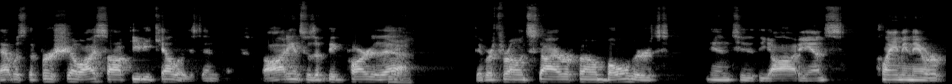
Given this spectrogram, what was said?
that was the first show I saw PB Kelly's, and the audience was a big part of that. Yeah. They were throwing styrofoam boulders into the audience, claiming they were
